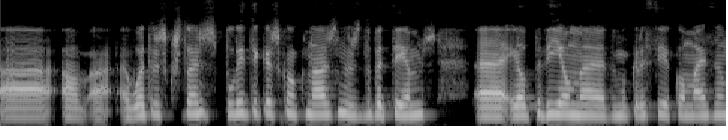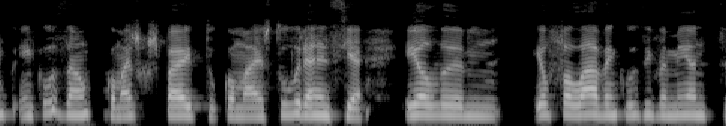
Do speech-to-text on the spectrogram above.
há, há, há, outras questões políticas com que nós nos debatemos. Uh, ele pedia uma democracia com mais inclusão, com mais respeito, com mais tolerância. Ele, um, ele falava inclusivamente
